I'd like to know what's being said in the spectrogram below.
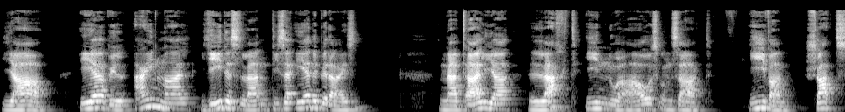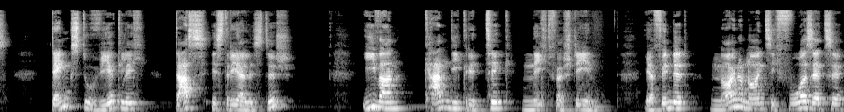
Ja, er will einmal jedes Land dieser Erde bereisen. Natalia lacht ihn nur aus und sagt, Ivan, Schatz, denkst du wirklich, das ist realistisch? Ivan kann die Kritik nicht verstehen. Er findet, 99 Vorsätze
